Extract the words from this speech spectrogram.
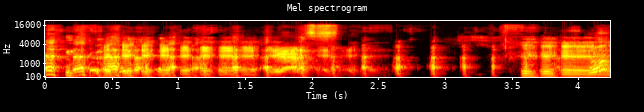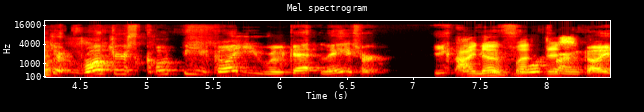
Yes. Roger, Rodgers could be a guy you will get later. He could I know, be a but this- guy.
